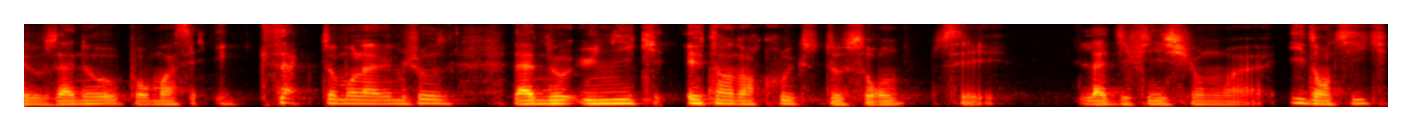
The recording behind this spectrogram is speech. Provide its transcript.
et aux anneaux. Pour moi, c'est exactement la même chose. L'anneau unique est un Horcrux de Sauron. C'est la définition euh, identique.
